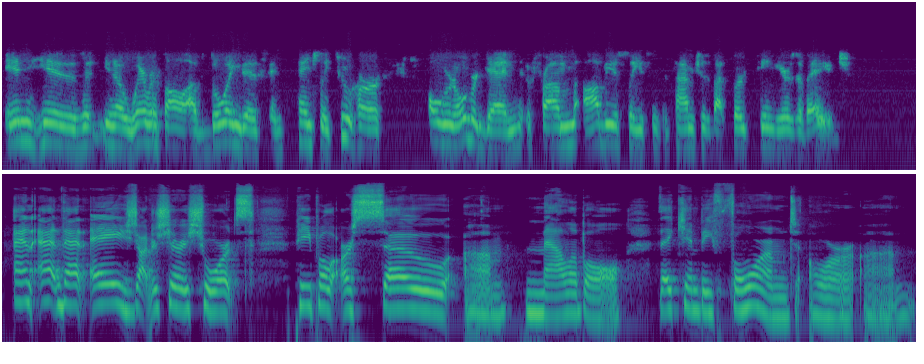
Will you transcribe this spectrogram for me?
in his you know wherewithal of doing this intentionally to her over and over again from obviously since the time she was about 13 years of age. And at that age, Dr. Sherry Schwartz, people are so um, malleable. They can be formed or um,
